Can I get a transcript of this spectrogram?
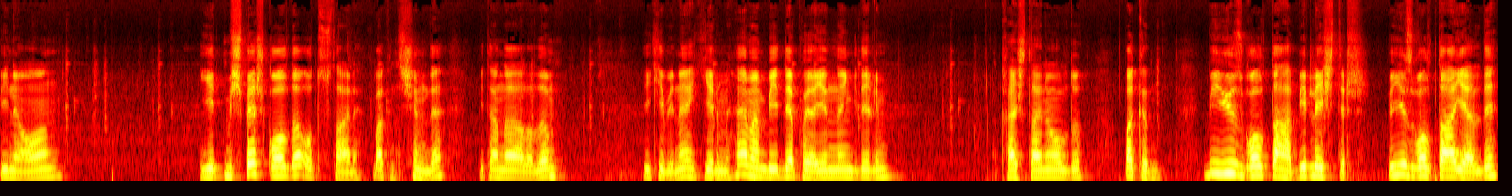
1000'e 10. 75 golda 30 tane. Bakın şimdi bir tane daha alalım. 2000'e 20. Hemen bir depoya yeniden gidelim. Kaç tane oldu? Bakın bir 100 gold daha birleştir. Bir 100 gold daha geldi.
